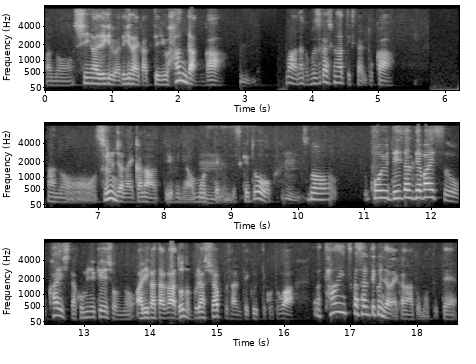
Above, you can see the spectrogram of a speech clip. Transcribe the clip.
あの、信頼できるかできないかっていう判断が、うん。まあなんか難しくなってきたりとか、あの、するんじゃないかなっていうふうには思ってるんですけど、うん。その、こういうデジタルデバイスを介したコミュニケーションのあり方がどんどんブラッシュアップされていくってことは、単一化されていくんじゃないかなと思ってて、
